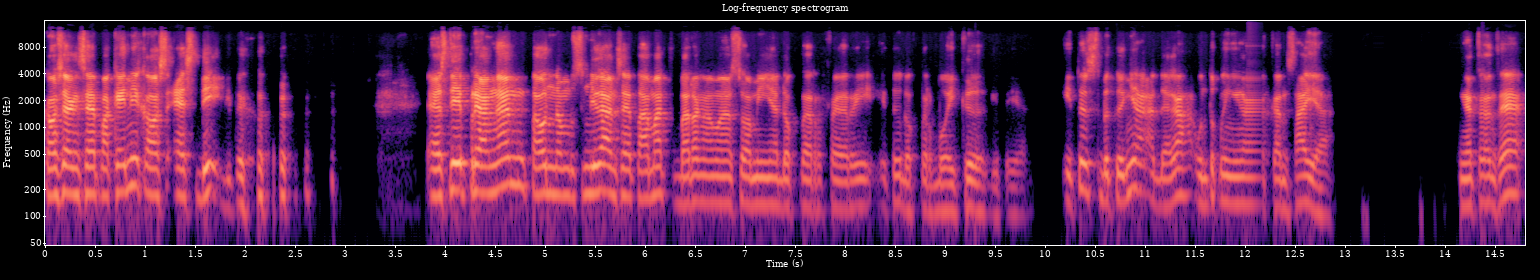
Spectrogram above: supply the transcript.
Kaos yang saya pakai ini kaos SD gitu. SD Priangan tahun 69 saya tamat bareng sama suaminya Dokter Ferry itu Dokter Boyke gitu ya. Itu sebetulnya adalah untuk mengingatkan saya. Ingatkan saya,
